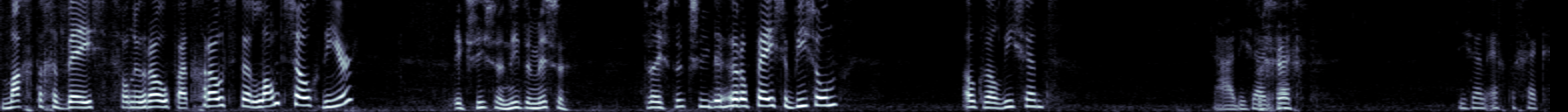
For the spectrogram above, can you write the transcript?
machtige beest van Europa. Het grootste landzoogdier, Ik zie ze niet te missen. Twee stuk zie ik. de nu. Europese bison. Ook wel wiesent. Ja, die zijn echt... Die zijn echt te gek.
